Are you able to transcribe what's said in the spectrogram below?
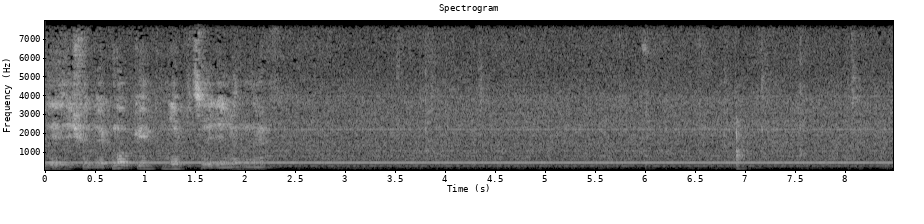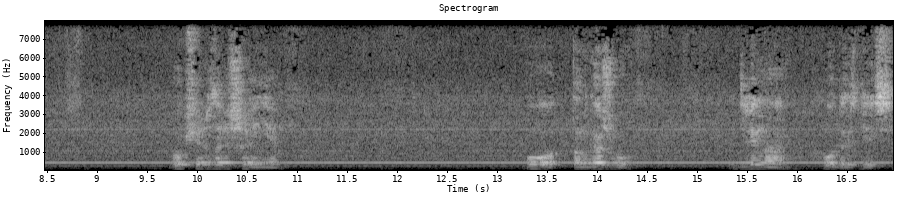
Здесь еще две кнопки, не подсоединенные. Общее разрешение по тангажу длина хода здесь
